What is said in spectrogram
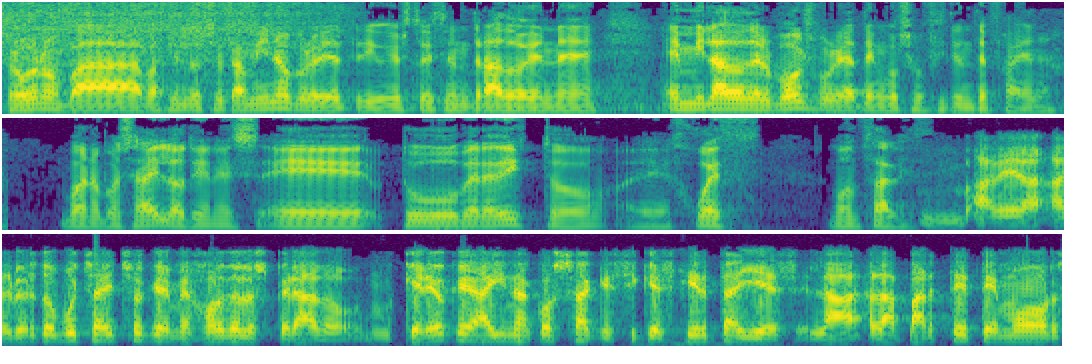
pero bueno, va, haciendo su camino, pero ya te digo, yo estoy centrado en, eh, en mi lado del box porque ya tengo suficiente faena. Bueno, pues ahí lo tienes. Eh, tu veredicto, eh, juez González. A ver, Alberto Puch ha dicho que mejor de lo esperado. Creo que hay una cosa que sí que es cierta y es la, la parte temor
